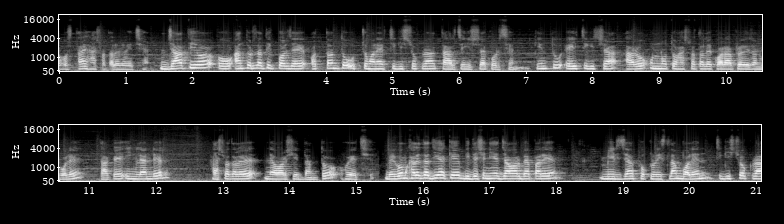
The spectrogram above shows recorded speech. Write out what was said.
অবস্থায় হাসপাতালে রয়েছে। জাতীয় ও আন্তর্জাতিক পর্যায়ে অত্যন্ত উচ্চমানের চিকিৎসকরা তার চিকিৎসা করছেন। কিন্তু এই চিকিৎসা আরও উন্নত হাসপাতালে করা প্রয়োজন বলে তাকে ইংল্যান্ডের হাসপাতালে নেওয়ার সিদ্ধান্ত হয়েছে। বেগম খালেদা জিয়াকে বিদেশে নিয়ে যাওয়ার ব্যাপারে মির্জা ফখরুল ইসলাম বলেন, চিকিৎসকরা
